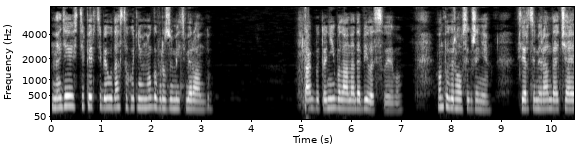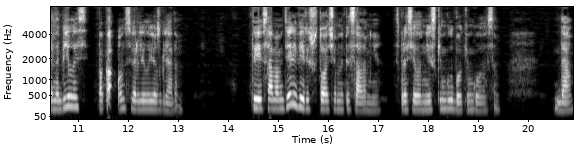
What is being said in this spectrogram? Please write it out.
«Надеюсь, теперь тебе удастся хоть немного вразумить Миранду». Как бы то ни было, она добилась своего. Он повернулся к жене. Сердце Миранды отчаянно билось, пока он сверлил ее взглядом. «Ты в самом деле веришь в то, о чем написала мне?» — спросил он низким глубоким голосом. «Да»,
